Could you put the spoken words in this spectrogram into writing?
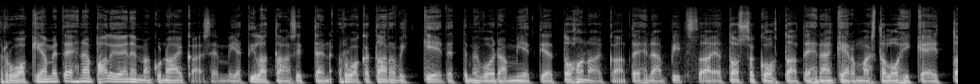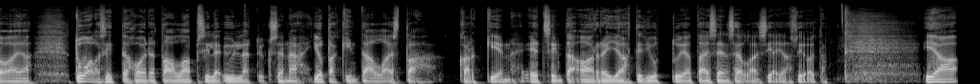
ruokia me tehdään paljon enemmän kuin aikaisemmin ja tilataan sitten ruokatarvikkeet, että me voidaan miettiä, että tohon aikaan tehdään pizzaa ja tuossa kohtaa tehdään kermaista lohikeittoa ja tuolla sitten hoidetaan lapsille yllätyksenä jotakin tällaista karkkien etsintä, aarrejahtijuttuja tai sen sellaisia asioita. Ja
